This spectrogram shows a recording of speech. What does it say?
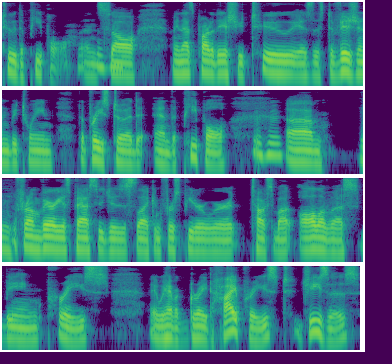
to the people. And Mhm. so, I mean, that's part of the issue too is this division between the priesthood and the people hmm um, Hmm. from various passages, like in First Peter, where it talks about all of us being priests. And we have a great high priest, Jesus,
